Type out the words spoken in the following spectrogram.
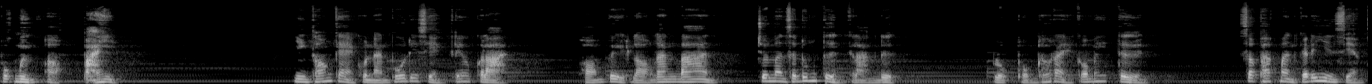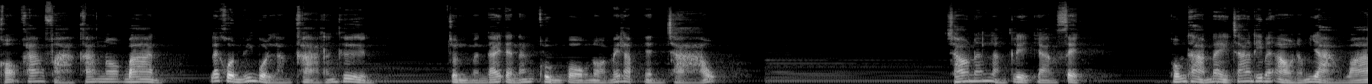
พวกมึงออกไป หญิงท้องแก่คนนั้นพูดด้วยเสียงเกรี้ยวกราดพร้อมกรีดร้องด้านบ้าน จนมันสะดุ้งตื่นกลางดึก ปลุกผมเท่าไหร่ก็ไม่ตื่น สักพักมันก็ได้ยินเสียงเคาะข้างฝาข้างนอกบ้าน และคนวิ่งบนหลังคาทั้งคืน จนมันได้แต่นั่งคลุมโปงนอนไม่หลับยันเช้า เช้านั้นหลังกรีดยางเสร็จ ผมถามนายจ้างที่มาเอาน้ำยางว่า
